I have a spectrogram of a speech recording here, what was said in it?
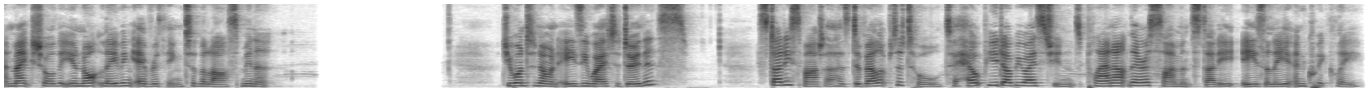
and make sure that you're not leaving everything to the last minute. Do you want to know an easy way to do this? Study Smarter has developed a tool to help UWA students plan out their assignment study easily and quickly.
